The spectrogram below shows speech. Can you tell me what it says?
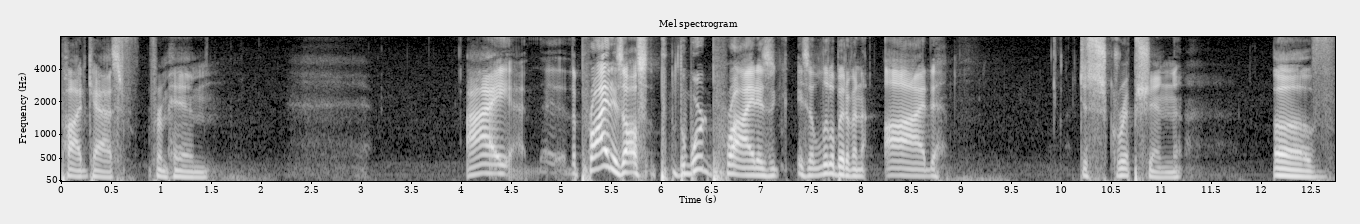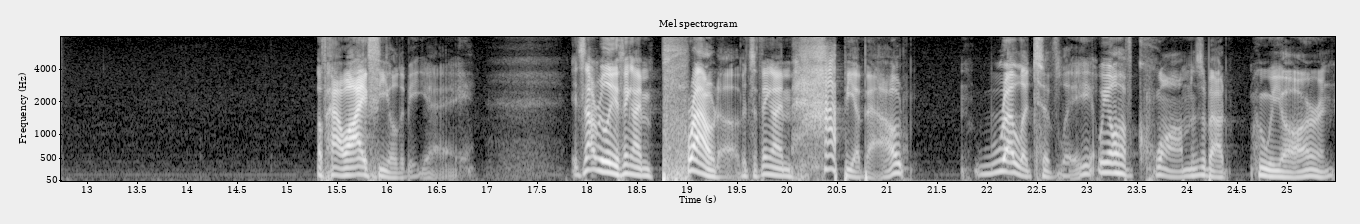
podcast from him. I the pride is also the word pride is is a little bit of an odd description of of how I feel to be gay. It's not really a thing I'm proud of. It's a thing I'm happy about relatively. We all have qualms about who we are and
